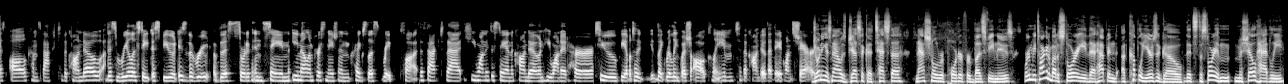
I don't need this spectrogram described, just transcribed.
This all comes back to the condo. This real estate dispute is the root of this sort of insane email impersonation, Craigslist rape plot. The fact that he wanted to stay in the condo and he wanted her to be able to like relinquish all claim to the condo that they had once shared. Joining us now is Jessica Testa, national reporter for BuzzFeed News. We're going to be talking about a story that happened a couple years ago. That's the story of M- Michelle Hadley.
